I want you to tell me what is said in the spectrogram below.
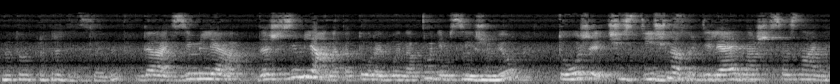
ну, это вы про традиции, да? Да, земля, даже земля, на которой мы находимся и живем, тоже частично определяет наше сознание.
